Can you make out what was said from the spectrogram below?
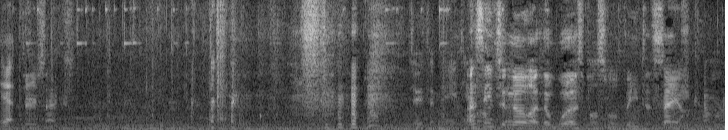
Yep. Through sex. Do the medium. I seem to know like the worst possible thing to say on camera.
